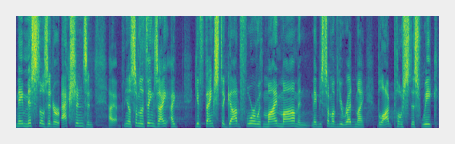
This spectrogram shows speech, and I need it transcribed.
may miss those interactions. And, uh, you know, some of the things I, I give thanks to God for with my mom, and maybe some of you read my blog post this week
